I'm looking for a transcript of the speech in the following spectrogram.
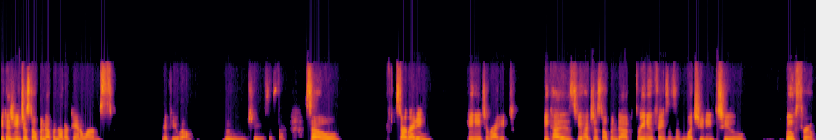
because you just opened up another can of worms, if you will. Mm, Jesus. So start writing if you need to write because you had just opened up three new phases of what you need to move through.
